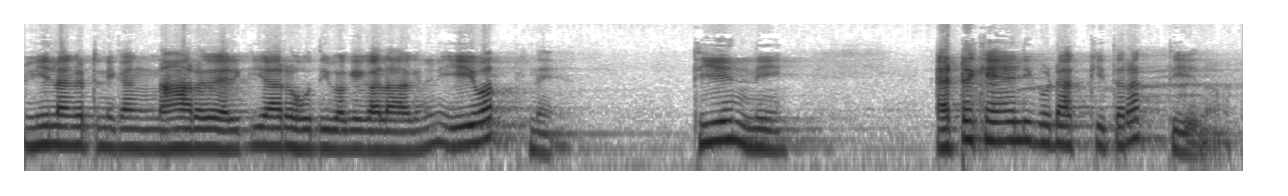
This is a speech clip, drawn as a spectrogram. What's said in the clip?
ඊළඟට නිකන් නහර වැල්කියාර හොදි වගේ ගලාගෙන ඒවත් නෑ. තියෙන්නේ ඇට කෑලි ගොඩක් විතරක් තියෙනවා.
